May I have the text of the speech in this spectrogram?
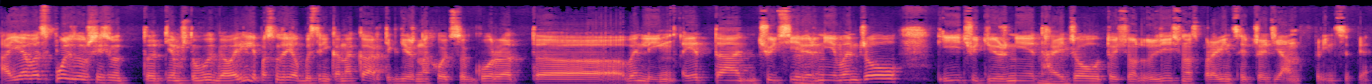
А я, воспользовавшись вот тем, что вы говорили, посмотрел быстренько на карте, где же находится город э, Вэньлин. Это чуть севернее Вэньчжоу и чуть южнее Тайчжоу. То есть вот здесь у нас провинция Джэцзян, в принципе.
